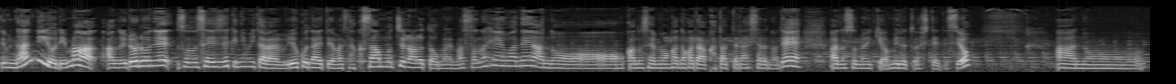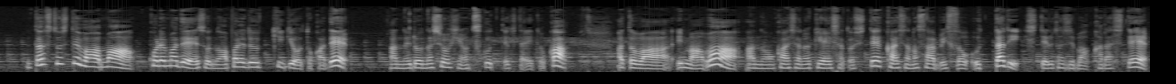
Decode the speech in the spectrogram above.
でも何より、まあ、あのいろいろね、その政治的に見たら良くない点はたくさんもちろんあると思います。その辺はね、あの他の専門家の方が語ってらっしゃるので、あのその意見を見るとしてですよ。あの私としては、まあ、これまでそのアパレル企業とかで、あのいろんな商品を作ってきたりとかあとは今はあの会社の経営者として会社のサービスを売ったりしてる立場からして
